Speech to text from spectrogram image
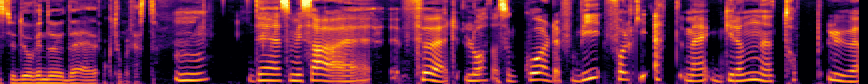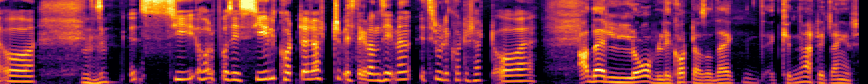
studiovindu, det er Oktoberfest. Mm. Det som vi sa uh, før låta, så går det forbi folk i ett med grønne topplue og Mhm. sy, holdt på å si sylkorte skjørt, hvis det går an å si, men utrolig korte skjørt. Og, Ja, det er lovlig kort, altså. Det, det kunne vært litt lenger.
